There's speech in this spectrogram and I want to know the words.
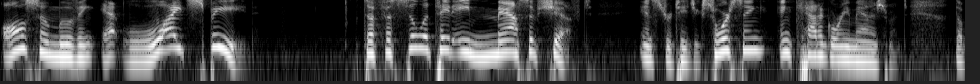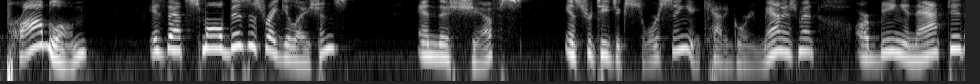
also moving at light speed to facilitate a massive shift in strategic sourcing and category management. The problem is that small business regulations and the shifts in strategic sourcing and category management are being enacted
